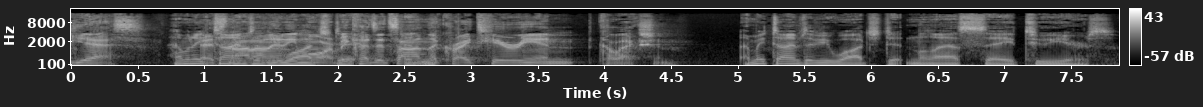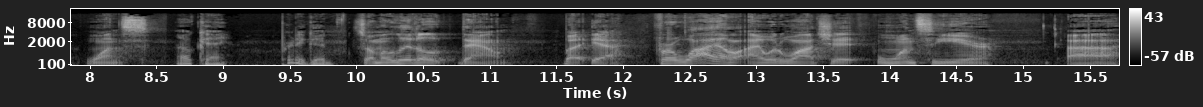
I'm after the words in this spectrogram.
Yes. How many it's times not have on you anymore watched it because it's on the Criterion collection How many times have you watched it in the last say 2 years? once. Okay. Pretty good. So I'm a little down. But yeah, for a while I would watch it once a year, uh,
